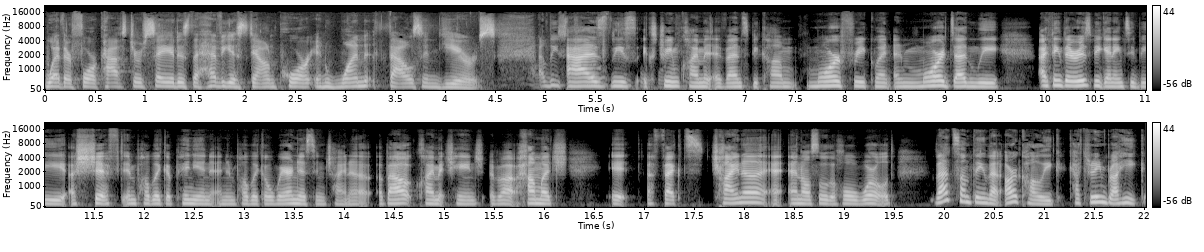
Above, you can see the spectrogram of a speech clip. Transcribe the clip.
Weather forecasters say it is the heaviest downpour in 1,000 years. At least as these extreme climate events become more frequent and more deadly, I think there is beginning to be a shift in public opinion and in public awareness in China about climate change, about how much it affects China and also the whole world. That's something that our colleague, Catherine Brahic,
